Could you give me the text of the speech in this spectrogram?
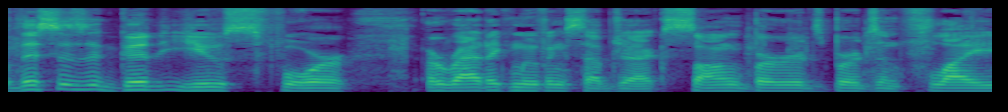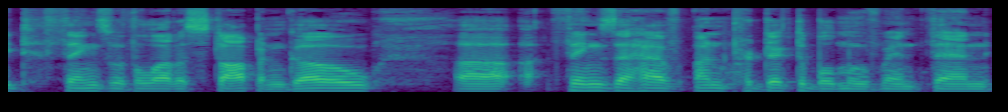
this is a good use for erratic moving subjects, songbirds, birds in flight, things with a lot of stop and go, uh, things that have unpredictable movement, then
